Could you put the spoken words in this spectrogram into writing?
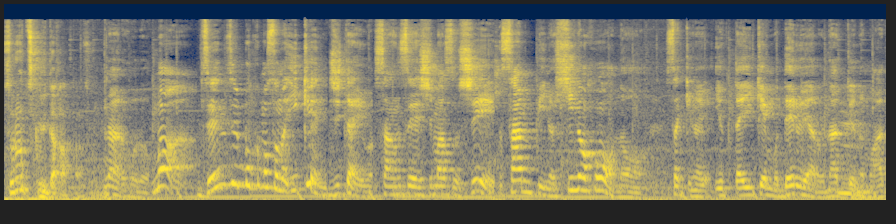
それを作りたかったんですよ。なるほど。まあ全然僕もその意見自体は賛成しますし賛否の日の方のさっきの言った意見も出るやろなっていうのもあっ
